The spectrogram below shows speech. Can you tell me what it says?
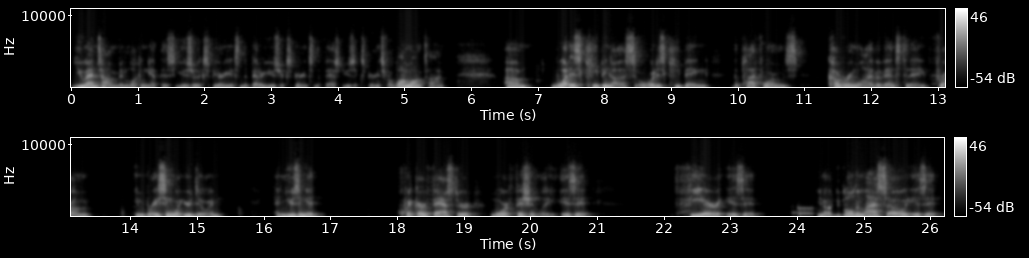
you and Tom have been looking at this user experience and the better user experience and the fast user experience for a long, long time. Um, what is keeping us, or what is keeping the platforms covering live events today from embracing what you're doing and using it quicker, faster, more efficiently? Is it fear? Is it, you know, the golden lasso? Is it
